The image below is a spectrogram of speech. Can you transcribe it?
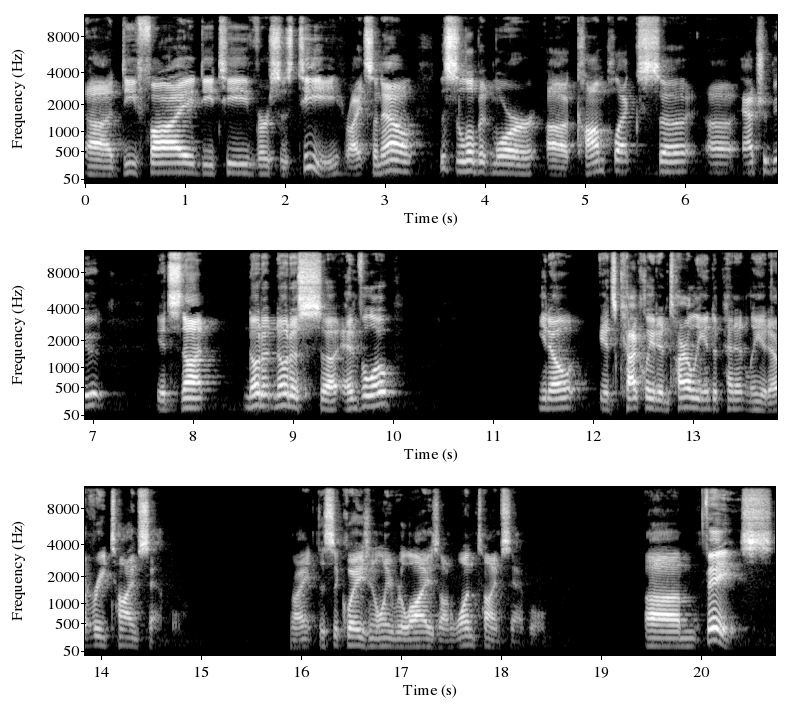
uh, d phi dt versus t, right? So now this is a little bit more uh, complex uh, uh attribute. It's not notice, notice uh, envelope. You know, it's calculated entirely independently at every time sample, right? This equation only relies on one time sample. Um, phase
